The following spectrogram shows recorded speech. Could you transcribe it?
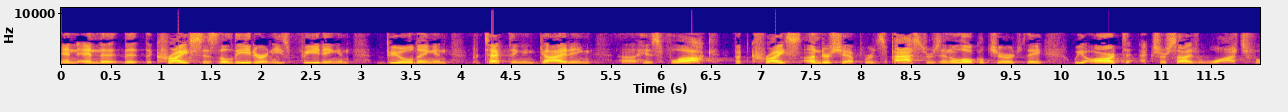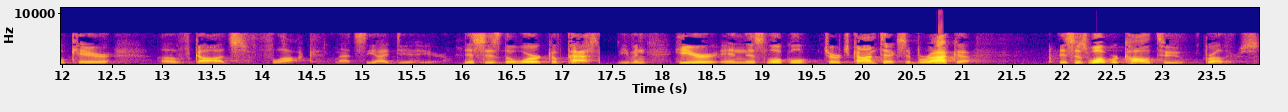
and, and the, the, the, Christ is the leader, and he's feeding and building and protecting and guiding uh, his flock. But Christ's under shepherds, pastors in a local church, they, we are to exercise watchful care of God's flock. That's the idea here. This is the work of pastors. Even here in this local church context at Baraka, this is what we're called to, brothers.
